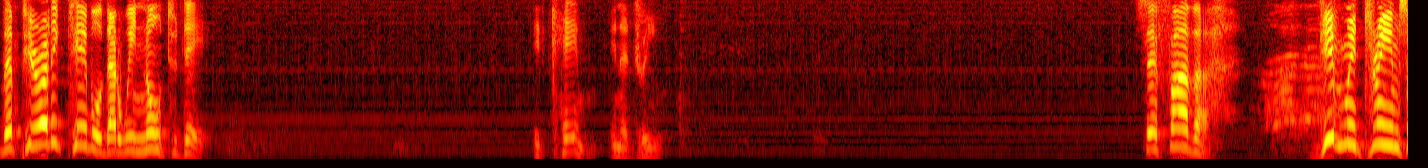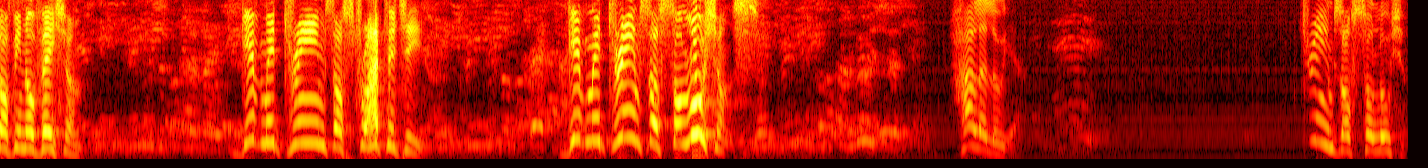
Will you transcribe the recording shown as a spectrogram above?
The periodic table that we know today, it came in a dream. Say, Father, give me dreams of innovation. Give me dreams of strategy. Give me dreams of solutions. Hallelujah. Dreams of solutions.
